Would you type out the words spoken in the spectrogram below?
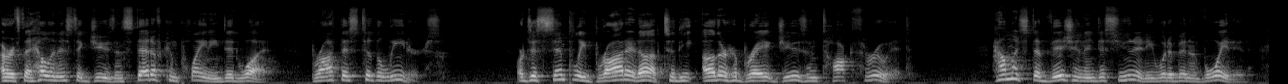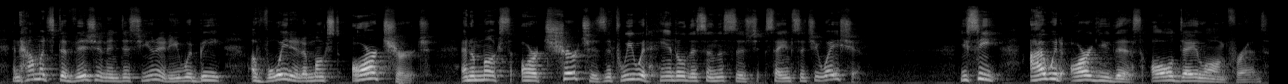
or if the Hellenistic Jews, instead of complaining, did what? Brought this to the leaders. Or just simply brought it up to the other Hebraic Jews and talked through it. How much division and disunity would have been avoided? And how much division and disunity would be avoided amongst our church and amongst our churches if we would handle this in the same situation? You see, I would argue this all day long, friends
